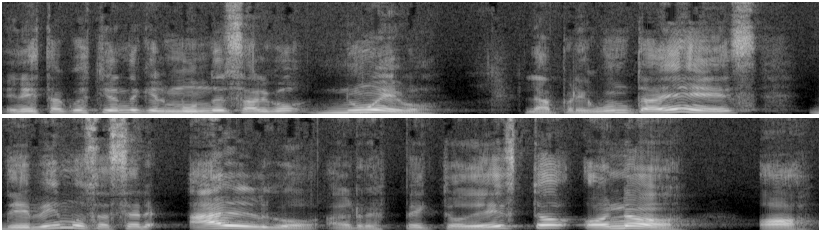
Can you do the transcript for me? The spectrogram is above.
en esta cuestión de que el mundo es algo nuevo. La pregunta es, ¿debemos hacer algo al respecto de esto o no? Oh,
